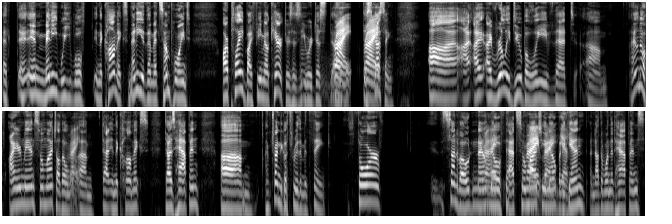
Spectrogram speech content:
at, and many we will in the comics. Many of them at some point are played by female characters, as you were just uh, Right, right. discussing. Uh, I, I I really do believe that. Um, I don't know if Iron Man so much, although Right. um, that in the comics does happen. Um, I'm trying to go through them and think. Thor, son of Odin. I don't know if that's so Right, much, you know. But yeah. again, another one that happens.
